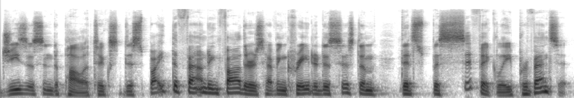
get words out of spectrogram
Jesus into politics despite the founding fathers having created a system that specifically prevents it.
